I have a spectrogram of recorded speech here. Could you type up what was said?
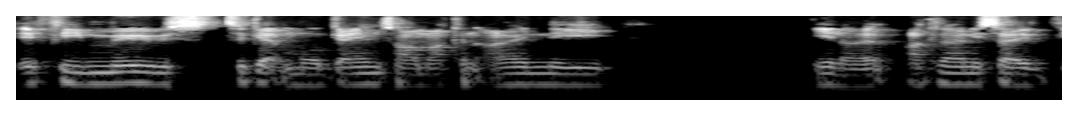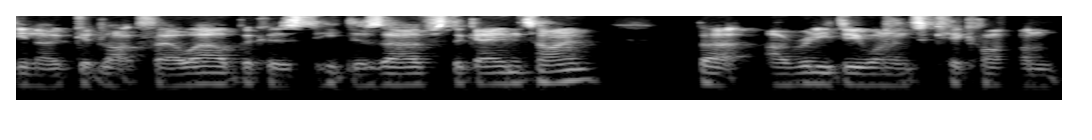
if he moves to get more game time, I can only, you know, I can only say, you know, good luck, farewell, because he deserves the game time. But I really do want him to kick on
